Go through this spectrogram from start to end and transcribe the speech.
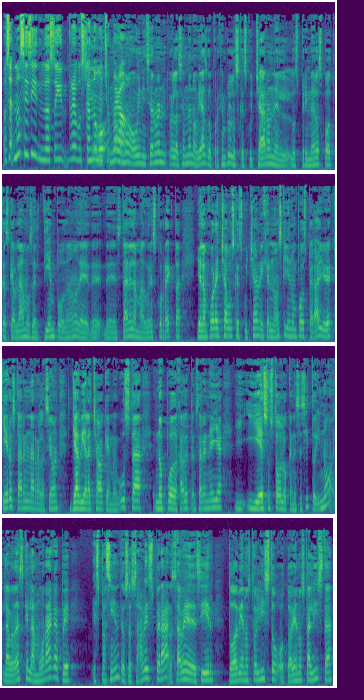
O sea, no sé si lo estoy rebuscando mucho, no, pero... No, o iniciar una relación de noviazgo. Por ejemplo, los que escucharon el, los primeros podcasts que hablábamos del tiempo, ¿no? De, de, de, estar en la madurez correcta. Y a lo mejor hay chavos que escucharon y dijeron, no, es que yo no puedo esperar, yo ya quiero estar en una relación, ya vi a la chava que me gusta, no puedo dejar de pensar en ella y, y eso es todo lo que necesito. Y no, la verdad es que el amor ágape es paciente, o sea, sabe esperar, sabe decir, todavía no estoy listo o todavía no está lista,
